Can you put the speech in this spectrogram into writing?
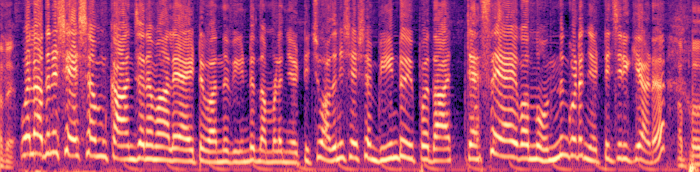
അതുപോലെ അതിനുശേഷം കാഞ്ചനമാലയായിട്ട് വന്ന് വീണ്ടും നമ്മൾ ഞെട്ടിച്ചു. അതിനുശേഷം വീണ്ടും ഇപ്പൊ ദാ ടെസയായി വന്ന് ഒന്നും കൂടെ ഞെട്ടിച്ചിരിക്കുകയാണ്. അപ്പോൾ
